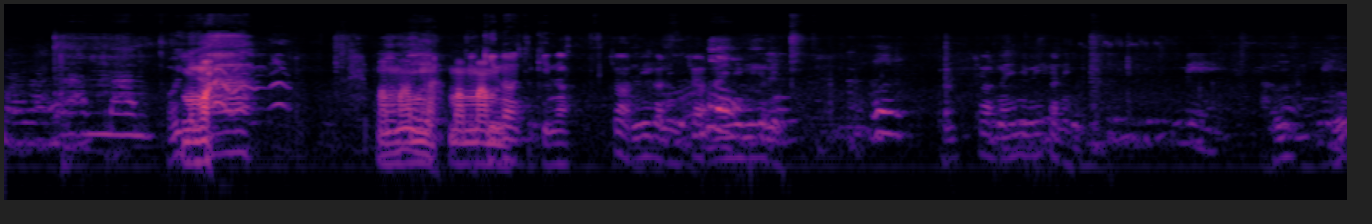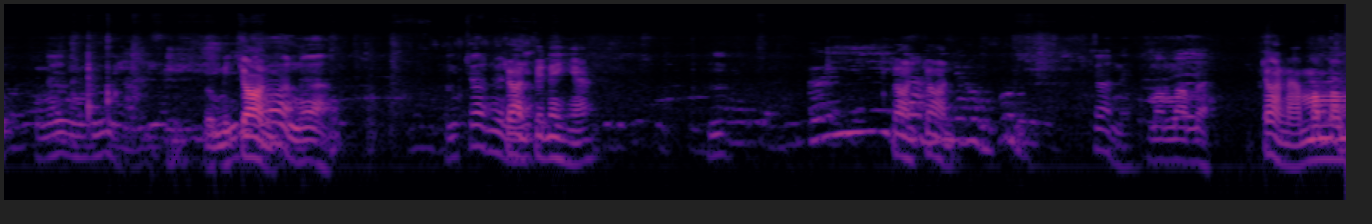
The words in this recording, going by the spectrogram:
มือแหวนจะทับเปิดโอ้ยมามามามัมนะมามัมกินเนาะจะกินเนาะจอดนี่ก่อนจอดไอ้นี่ก่อนนี่จอดไหนนี่มีกันนี่หือหือตรงไหนนี่ดูหรือมีจ้อนเนอะมีจอดไหนจ้อนเป็นไงเหี้ยเอ้ยจ้อนจ้อนจอดไหนมามาน่ะจ้อนนะมัมมัม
